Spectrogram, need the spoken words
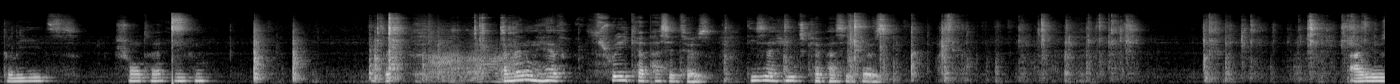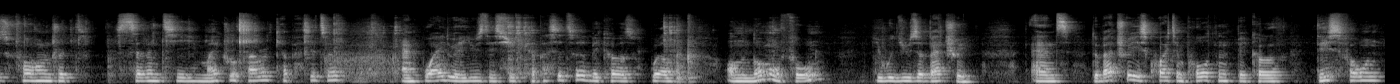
The leads shorter even. And then we have three capacitors. These are huge capacitors. I use 470 microfarad capacitor. And why do I use this huge capacitor? Because, well, on a normal phone, you would use a battery. And the battery is quite important because this phone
